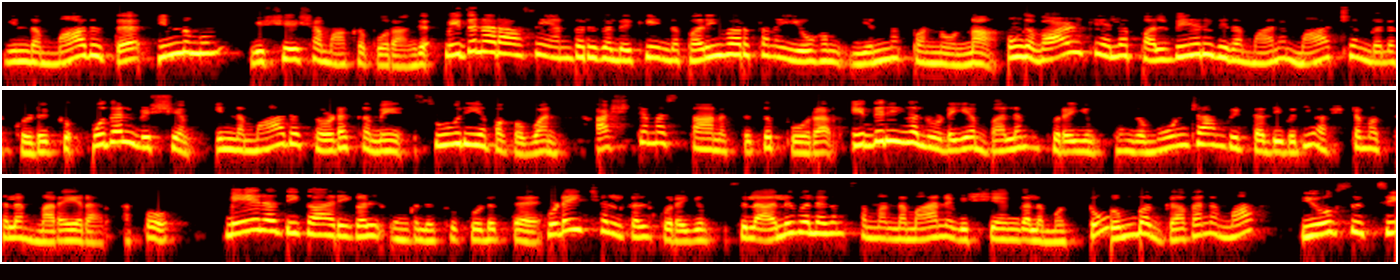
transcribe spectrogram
இந்த மாதத்தை இன்னமும் விசேஷமாக்க போறாங்க. மிதன ராசி அன்பர்களுக்கு இந்த பரிவர்த்தனை யோகம் என்ன பண்ணும்னா உங்க வாழ்க்கையில பல்வேறு விதமான மாற்றங்களை கொடுக்கும். முதல் விஷயம் இந்த மாத தொடக்கமே சூரிய பகவான் அஷ்டமஸ்தானத்துக்கு போறார். எதிரிகளுடைய பலம் குறையும். உங்க மூன்றாம் வீட்டதிபதி அஷ்டமத்துல மறையறார். அப்போ மேலதிகாரிகள் உங்களுக்கு கொடுத்த குடைச்சல்கள் குறையும். சில அலுவலகம் சம்பந்தமான விஷயங்களை மட்டும் ரொம்ப கவனமா யோசிச்சு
